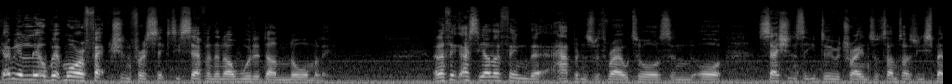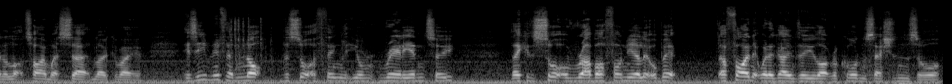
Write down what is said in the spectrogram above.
gave me a little bit more affection for a 67 than I would have done normally. And I think that's the other thing that happens with rail tours and or sessions that you do with trains, or sometimes you spend a lot of time with a certain locomotive, is even if they're not the sort of thing that you're really into, they can sort of rub off on you a little bit. I find it when I go and do like recording sessions or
